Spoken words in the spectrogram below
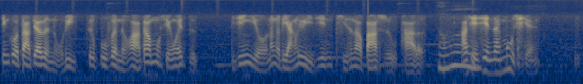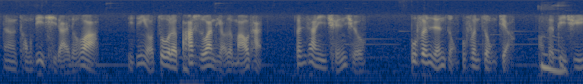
经过大家的努力，这个部分的话，到目前为止。已经有那个良率已经提升到八十五趴了，而且现在目前，嗯，统计起来的话，已经有做了八十万条的毛毯，分散于全球，不分人种、不分宗教的地区，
